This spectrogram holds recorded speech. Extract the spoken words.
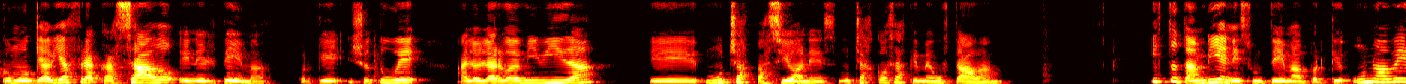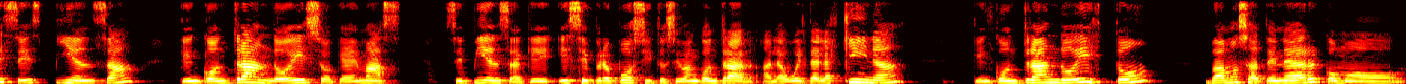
como que había fracasado en el tema, porque yo tuve a lo largo de mi vida eh, muchas pasiones, muchas cosas que me gustaban. Esto también es un tema, porque uno a veces piensa que encontrando eso, que además se piensa que ese propósito se va a encontrar a la vuelta de la esquina, que encontrando esto vamos a tener como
